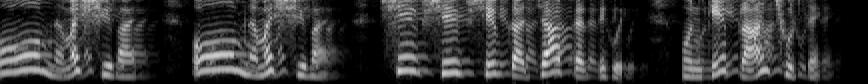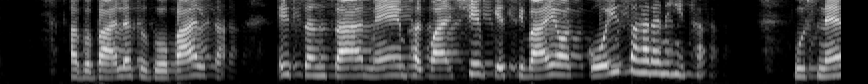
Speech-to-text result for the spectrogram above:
ओम नमः शिवाय, ओम नमः शिवाय। शिव शिव शिव का जाप करते हुए उनके प्राण छूट गए। अब बालक गोपाल का, इस संसार में भगवान शिव के सिवाय और कोई सहारा नहीं था। उसने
